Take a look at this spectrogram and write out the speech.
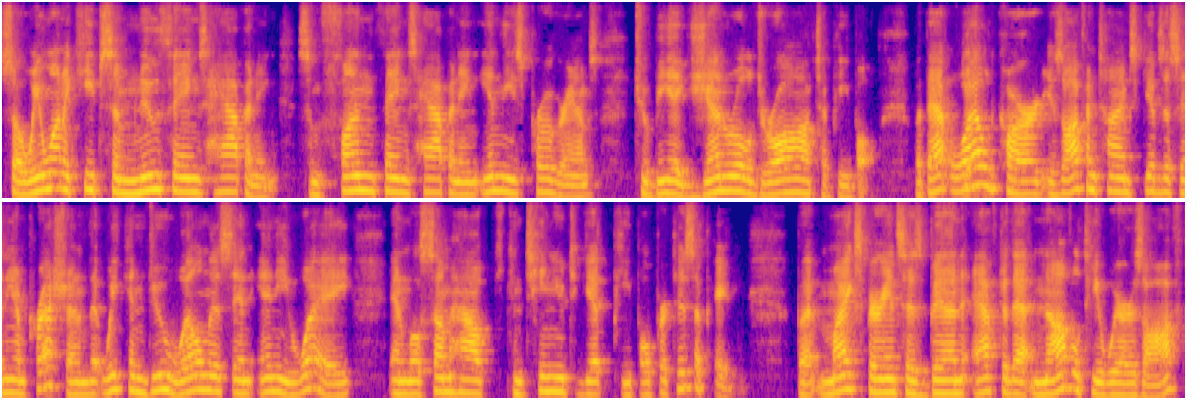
So we want to keep some new things happening, some fun things happening in these programs to be a general draw to people. But that wild card is oftentimes gives us an impression that we can do wellness in any way and will somehow continue to get people participating. But my experience has been after that novelty wears off,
